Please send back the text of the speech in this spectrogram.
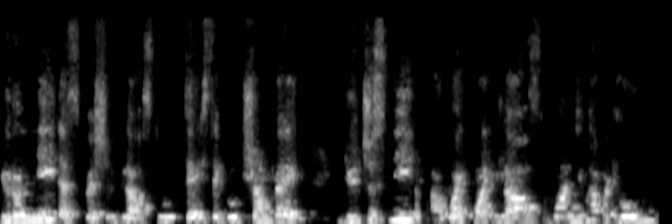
You don't need a special glass to taste a good champagne. You just need a white wine glass, one you have at home,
